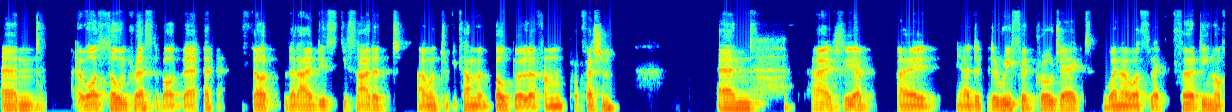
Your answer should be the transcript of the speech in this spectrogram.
And I was so impressed about that that, that I decided I want to become a boat builder from profession. And I actually, I, I yeah, did the refit project when I was like 13 or,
